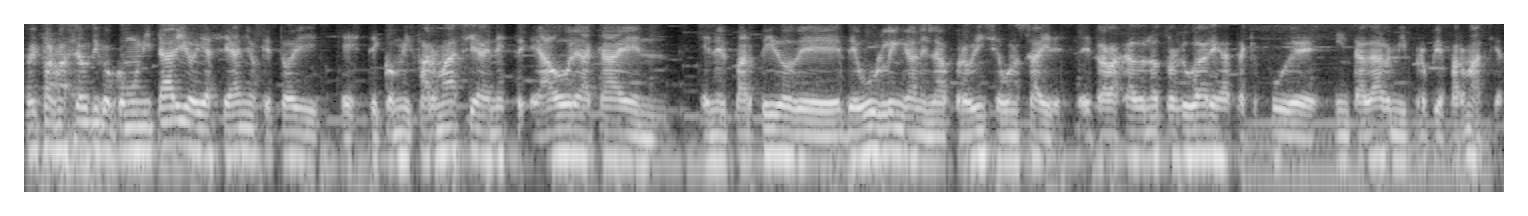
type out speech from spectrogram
soy farmacéutico comunitario y hace años que estoy este, con mi farmacia en este, ahora acá en, en el partido de, de Burlingame en la provincia de Buenos Aires. He trabajado en otros lugares hasta que pude instalar mi propia farmacia.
